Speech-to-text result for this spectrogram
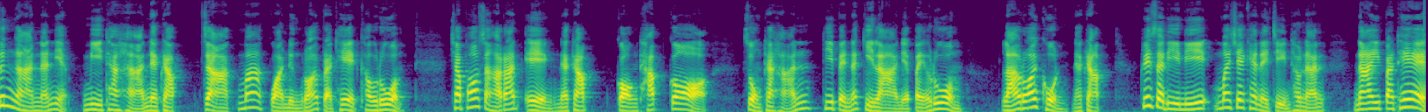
ซึ่งงานนั้นเนี่ยมีทหารนะครับจากมากกว่า 100 ประเทศเข้าร่วม เฉพาะสหรัฐเองนะครับกองทัพก็ส่งทหารที่เป็นนักกีฬาเนี่ยไปร่วมหลายร้อยคนนะครับทฤษฎีนี้ไม่ใช่แค่ในจีนเท่านั้น ในประเทศ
